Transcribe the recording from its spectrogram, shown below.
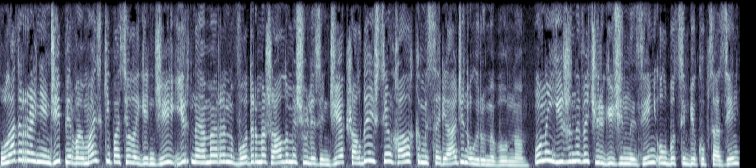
Уладыр райненже Первомайский поселогенже иртна әмәрін водырмы жалымы шөлезінже шалды іштен халық комиссариаджин уйрымы болны. Оны ежінове чергюжінні зен, ұлбытсынбе купса зен,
